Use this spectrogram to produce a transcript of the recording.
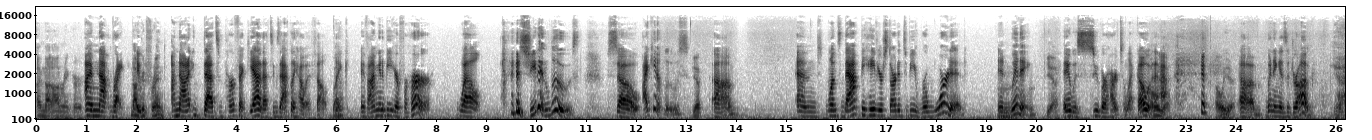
I'm not honoring her. I'm not right. Not a good friend. I'm not. That's perfect. Yeah, that's exactly how it felt. Yeah. Like if I'm going to be here for her, well, she didn't lose, so I can't lose. Yep. Um, and once that behavior started to be rewarded in Mm. winning, Yeah. it was super hard to let go of Oh, that. Oh yeah. um, winning is a drug. Yeah.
